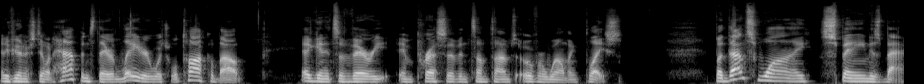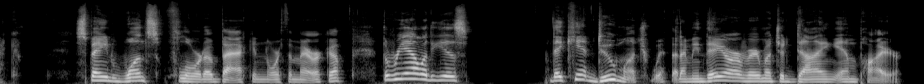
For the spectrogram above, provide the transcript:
And if you understand what happens there later, which we'll talk about, again, it's a very impressive and sometimes overwhelming place. But that's why Spain is back. Spain wants Florida back in North America. The reality is, they can't do much with it. I mean, they are very much a dying empire.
